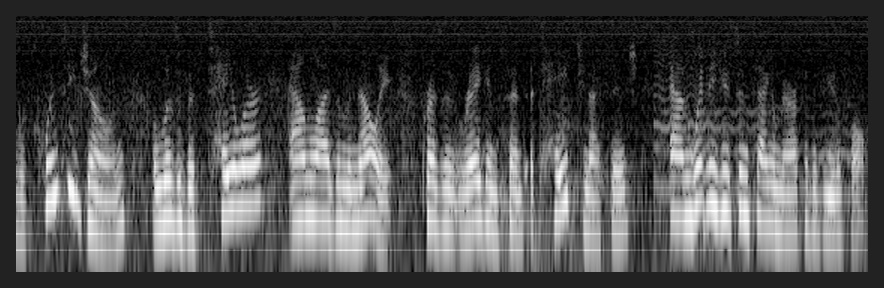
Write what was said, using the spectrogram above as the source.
were Quincy Jones, Elizabeth Taylor, and Liza Minnelli. President Reagan sent a taped message, and Whitney Houston sang America the Beautiful.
